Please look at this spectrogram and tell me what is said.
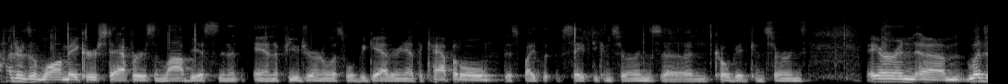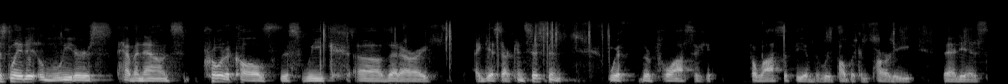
hundreds of lawmakers, staffers, and lobbyists, and, and, a few journalists will be gathering at the Capitol, despite the safety concerns uh, and COVID concerns. Aaron, um, legislative leaders have announced protocols this week uh, that are, I guess, are consistent with the philosophy philosophy of the Republican Party. That is,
